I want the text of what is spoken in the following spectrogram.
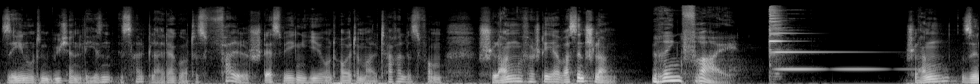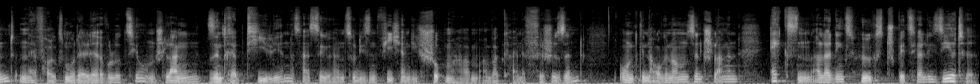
sehen und in Büchern lesen, ist halt leider Gottes falsch. Deswegen hier und heute mal Tacheles vom Schlangenversteher. Was sind Schlangen? Ringfrei. Schlangen sind ein Erfolgsmodell der Revolution. Schlangen sind Reptilien, das heißt, sie gehören zu diesen Viechern, die Schuppen haben, aber keine Fische sind. Und genau genommen sind Schlangen Echsen, allerdings höchst spezialisierte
